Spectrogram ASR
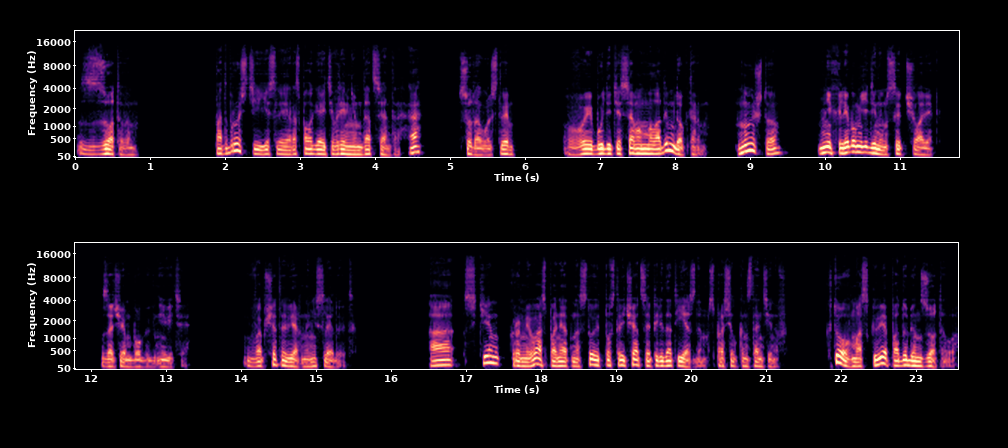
С Зотовым. Подбросьте, если располагаете временем до центра, а? С удовольствием. Вы будете самым молодым доктором? Ну и что? Не хлебом единым сыт человек. Зачем Бога гневите? Вообще-то верно, не следует. А с кем, кроме вас, понятно, стоит повстречаться перед отъездом? Спросил Константинов. Кто в Москве подобен Зотову?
